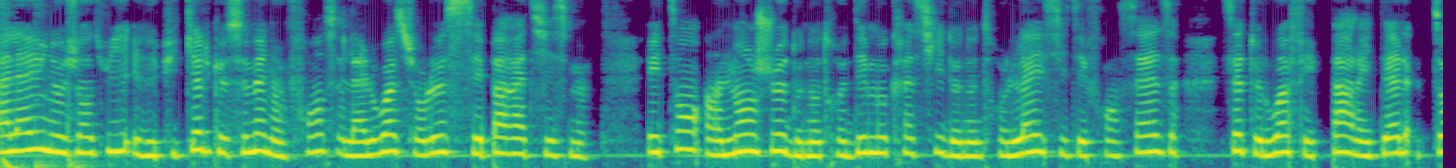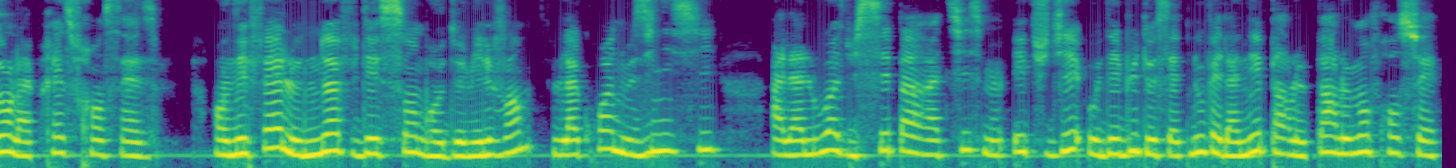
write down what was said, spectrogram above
À la une aujourd'hui et depuis quelques semaines en France, la loi sur le séparatisme. Étant un enjeu de notre démocratie, de notre laïcité française, cette loi fait parler d'elle dans la presse française. En effet, le 9 décembre 2020, la Croix nous initie à la loi du séparatisme étudiée au début de cette nouvelle année par le Parlement français.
